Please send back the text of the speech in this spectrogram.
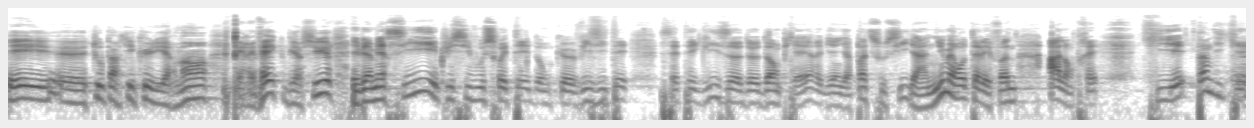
et tout particulièrement le Père évêque bien sûr. Eh bien merci et puis si vous souhaitez donc visiter cette église de Dampierre, eh bien il n'y a pas de souci, il y a un numéro de téléphone à l'entrée qui est indiqué.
